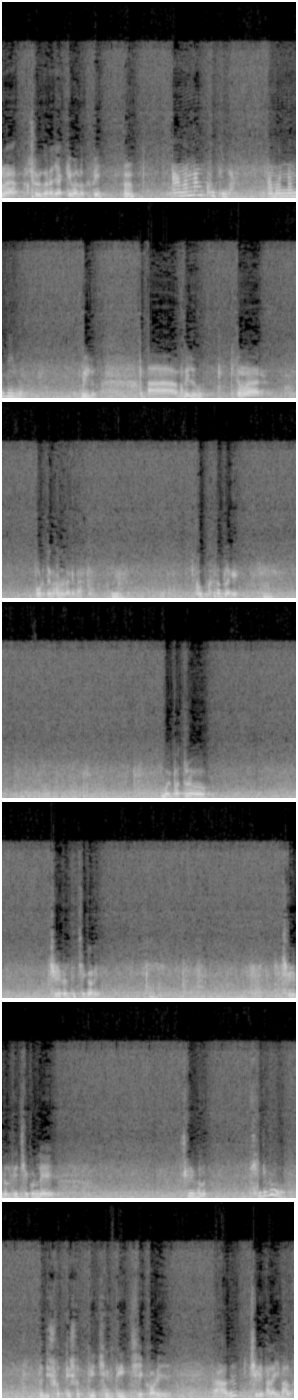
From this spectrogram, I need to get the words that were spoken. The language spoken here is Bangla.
পড়াশোনা শুরু করা যাক। কি বলো? খুকি? হুম? আমার নাম খুকি না আমার নাম বিলু। বিলু। বিলু তোমার পড়তে ভালো লাগে না? না। খুব খারাপ লাগে? বইপত্র ছেড়ে ফেলতে ইচ্ছে করে? ছেড়ে ফেলতে ইচ্ছে করলে ছেড়ে ভালো ছিড়বো? যদি সত্যি সত্যি ছিঁড়তে ইচ্ছে করে তাহলে ছেড়ে ফেলাই ভালো।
